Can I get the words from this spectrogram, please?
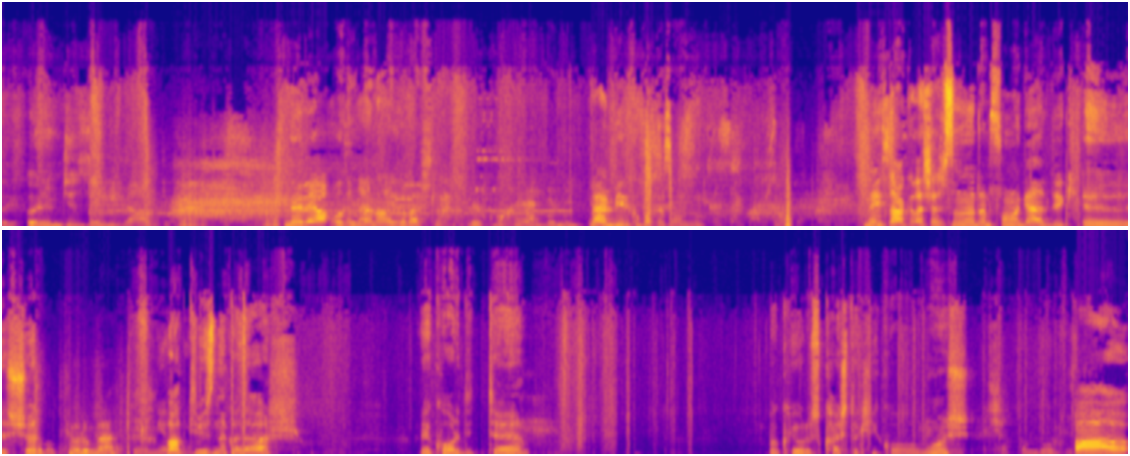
Ö- ölümcül zehir abi. Nereye atladım ben arkadaşlar? Bu kadar demin. Ben bir kupa kazandım. Neyse arkadaşlar sanırım sona geldik. Ee, şöyle bakıyorum ben. Bakıyorum. Vaktimiz ne kadar? Rekorditte. Bakıyoruz kaç dakika olmuş. Şapkamı. Aa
